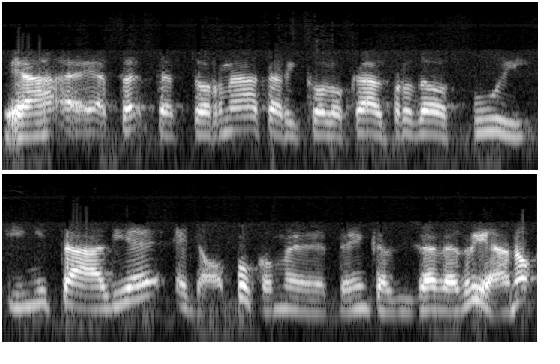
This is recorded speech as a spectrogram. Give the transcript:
è, è, è, tornata a ricollocare il prodotto poi in Italia e dopo come ben diceva Adriano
